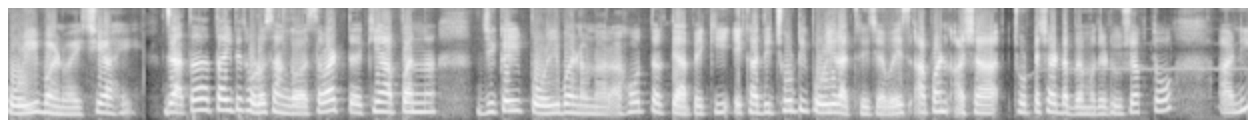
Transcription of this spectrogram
पोळी बनवायची आहे. जाता जाता इथे थोडं सांगावं असं वाटतं की आपण जी काही पोळी बनवणार आहोत तर त्यापैकी एखादी छोटी पोळी रात्रीच्या वेळेस आपण अशा छोट्याशा डब्यामध्ये ठेवू शकतो. आणि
